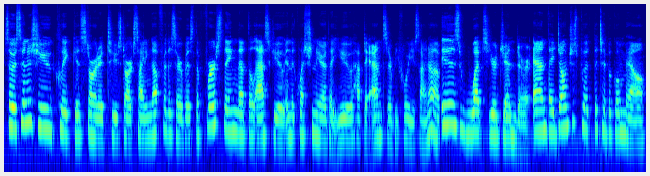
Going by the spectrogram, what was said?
So as soon as you click get started to start signing up for the service, the first thing that they'll ask you in the questionnaire that you have to answer before you sign up is what's your gender. And they don't just put the typical male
